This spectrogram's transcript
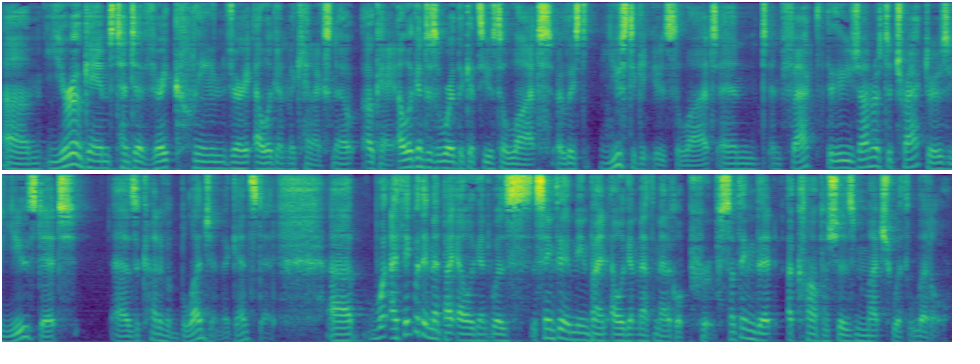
Um, Euro games tend to have very clean, very elegant mechanics. Now, okay, elegant is a word that gets used a lot, or at least used to get used a lot, and in fact, the genre's detractors used it as a kind of a bludgeon against it. Uh, what I think what they meant by elegant was the same thing they mean by an elegant mathematical proof, something that accomplishes much with little.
